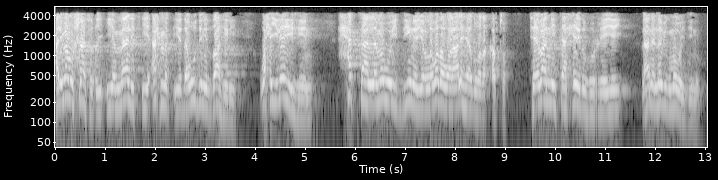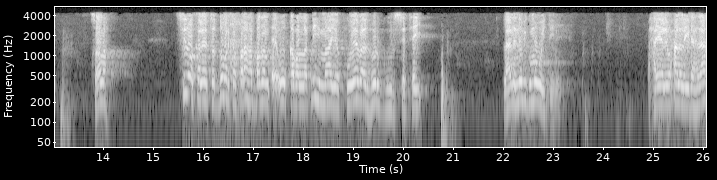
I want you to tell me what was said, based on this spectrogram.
alimaamu shaafici iyo maalik iyo axmed iyo daawuudin aldaahiri waxay leeyihiin xataa lama weydiinayo labada walaalaheed wada qabto teebaa nikaaxeedu horreeyey laanna nebigu ma weydiinin. Soo ma? Sidoo kaleeto dumarka faraha badan ee uu qaba la dhihi maayo kuweebaad hor guursatay laanna nebigu ma weydiinin. Maxaa yeelay waxaana la yidhaahdaa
